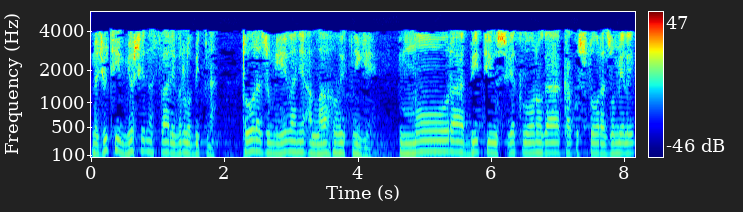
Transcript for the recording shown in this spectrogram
međutim još jedna stvar je vrlo bitna, to razumijevanje Allahove knjige, mora biti u svjetlu onoga kako su to razumjeli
